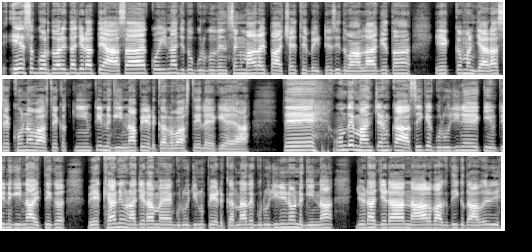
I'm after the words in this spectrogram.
ਤੇ ਇਸ ਗੁਰਦੁਆਰੇ ਦਾ ਜਿਹੜਾ ਇਤਿਹਾਸ ਆ, ਕੋਈ ਨਾ ਜਦੋਂ ਗੁਰੂ ਗੋਬਿੰਦ ਸਿੰਘ ਮਹਾਰਾਜ ਪਾਤਸ਼ਾਹ ਇੱਥੇ ਬੈਠੇ ਸੀ ਦੀਵਾਨ ਲਾ ਕੇ, ਤਾਂ ਇੱਕ ਮਨਜਾਰਾ ਸਿੱਖ ਉਹਨਾਂ ਵਾਸਤੇ ਇੱਕ ਕੀਮਤੀ ਨਗੀਨਾ ਭੇਟ ਕਰਨ ਵਾਸਤੇ ਲੈ ਕੇ ਆਇਆ। ਤੇ ਉਹਦੇ ਮਨ 'ਚ ਹੰਕਾਰ ਸੀ ਕਿ ਗੁਰੂ ਜੀ ਨੇ ਇਹ ਕੀਮਤੀ ਨਗੀਨਾ ਅੱਜ ਤੱਕ ਵੇਖਿਆ ਨਹੀਂ ਹੋਣਾ, ਜਿਹੜਾ ਮੈਂ ਗੁਰੂ ਜੀ ਨੂੰ ਭੇਟ ਕਰਨਾ ਤੇ ਗੁਰੂ ਜੀ ਨੇ ਉਹ ਨਗੀਨਾ ਜਿਹੜਾ ਜਿਹੜਾ ਨਾਲ ਵਗਦੀ ਗੋਦਾਵਰੀ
